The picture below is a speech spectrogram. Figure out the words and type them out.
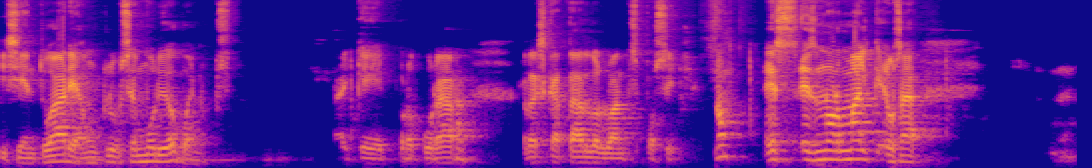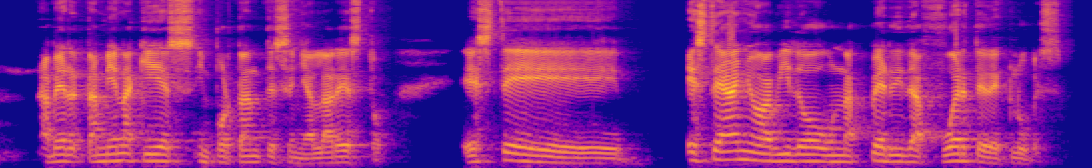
Y si en tu área un club se murió, bueno, pues hay que procurar rescatarlo lo antes posible, ¿no? Es, es normal que, o sea, a ver, también aquí es importante señalar esto. Este, este año ha habido una pérdida fuerte de clubes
